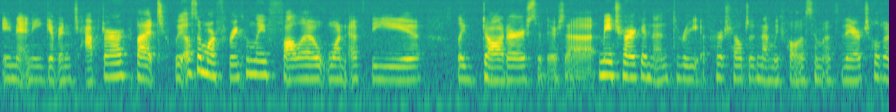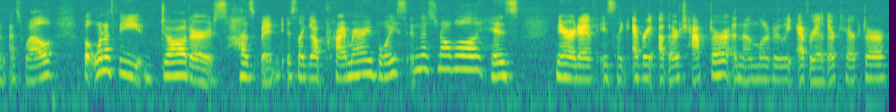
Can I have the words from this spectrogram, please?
in any given chapter. But we also more frequently follow one of the like daughters. So there's a matriarch and then three of her children. Then we follow some of their children as well. But one of the daughters husband is like a primary voice in this novel. His narrative is like every other chapter and then literally every other character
